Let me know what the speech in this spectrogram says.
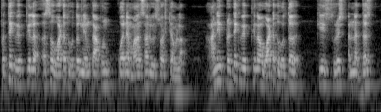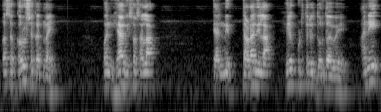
प्रत्येक व्यक्तीला असं वाटत होतं नेमकं आपण कोण्या माणसावर विश्वास ठेवला. आणि प्रत्येक व्यक्तीला वाटत होतं की सुरेश अण्णा दस असं करू शकत नाही. पण ह्या विश्वासाला त्यांनी तडा दिला हे कुठेतरी दुर्दैव आहे. आणि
